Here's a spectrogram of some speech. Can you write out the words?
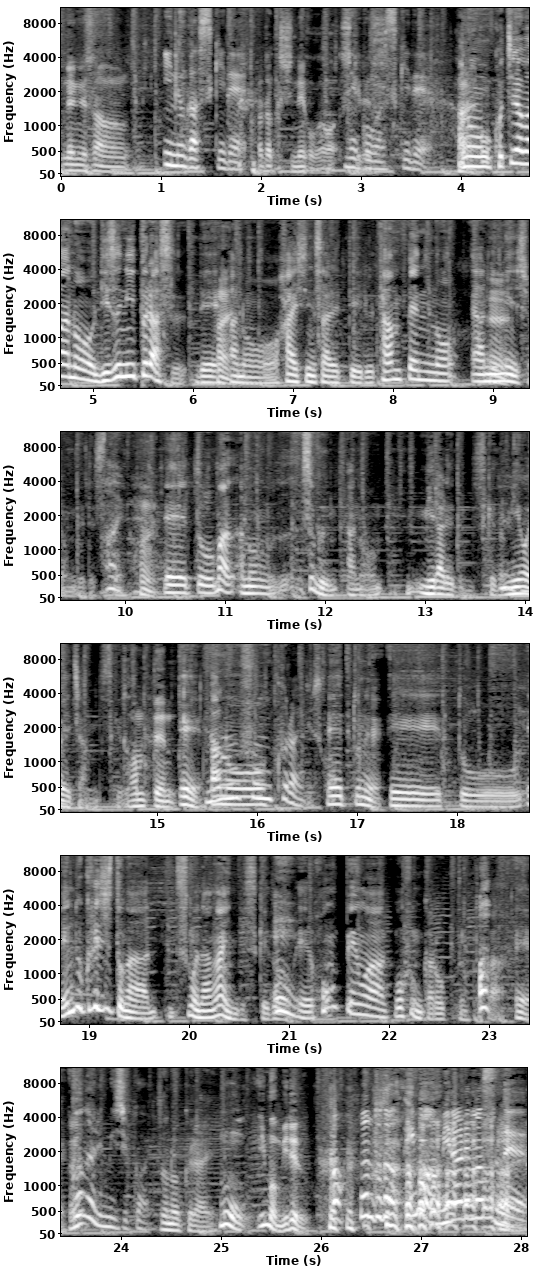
うねねさん犬が好きで。私猫が好きです。猫が好きで。あのこちらはあのディズニープラスで、はい。あの配信されている短編のアニメーションでですね、えーとまあ、あのすぐあの見られるんですけど、見終えちゃうんですけど、短編。ええあ何の分くらいですか？えーっとね、えーっとエンドクレジットがすごい長いんですけど、ええ。えー本編は5分から6分とか、ええ。かなり短い。そのくらい。もう今見れる？あ本当だ。今見られますね。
